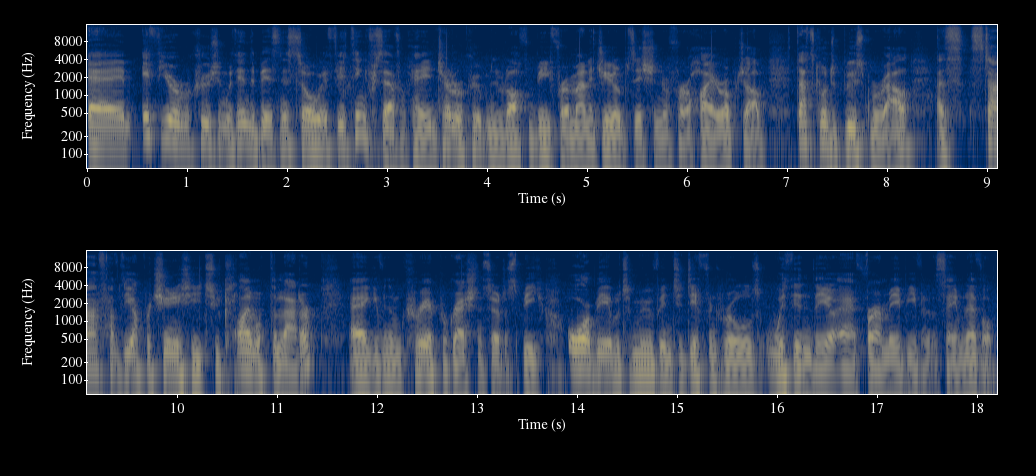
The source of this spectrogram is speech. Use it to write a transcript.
um, if you're recruiting within the business, so if you think for yourself, okay, internal recruitment would often be for a managerial position or for a higher up job, that's going to boost morale as staff have the opportunity to climb up the ladder, uh, giving them career progression, so to speak, or be able to move into different roles within the uh, firm, maybe even at the same level.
